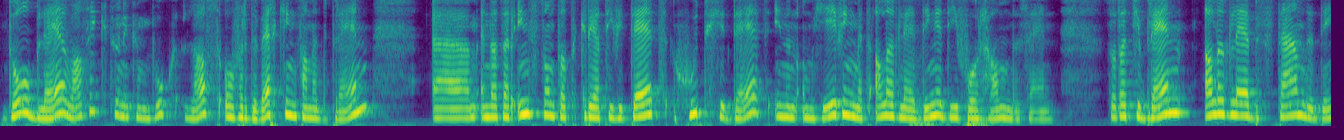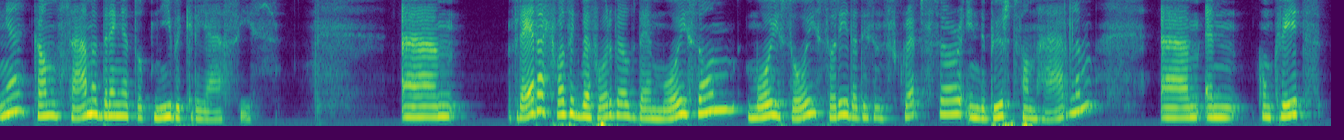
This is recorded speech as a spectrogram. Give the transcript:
Dolblij was ik toen ik een boek las over de werking van het brein. Um, en dat daarin stond dat creativiteit goed gedijt in een omgeving met allerlei dingen die voorhanden zijn. Zodat je brein allerlei bestaande dingen kan samenbrengen tot nieuwe creaties. Um, vrijdag was ik bijvoorbeeld bij Mooizon, Mooizooi, sorry, dat is een scrap store in de buurt van Haarlem. Um, en concreet,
